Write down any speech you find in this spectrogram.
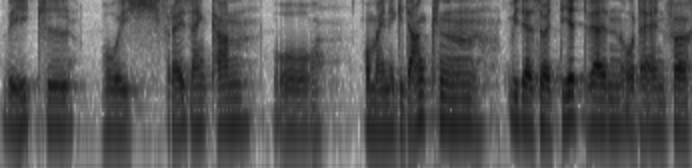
Vehikel, wo ich frei sein kann, wo, wo meine Gedanken wieder sortiert werden oder einfach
